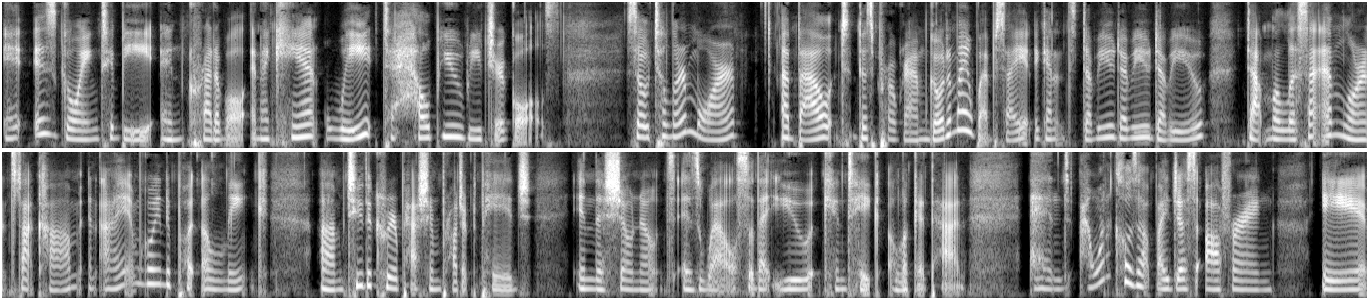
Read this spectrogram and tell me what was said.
It is going to be incredible, and I can't wait to help you reach your goals. So, to learn more, about this program, go to my website. Again, it's www.melissamlawrence.com, and I am going to put a link um, to the Career Passion Project page in the show notes as well so that you can take a look at that. And I want to close out by just offering a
